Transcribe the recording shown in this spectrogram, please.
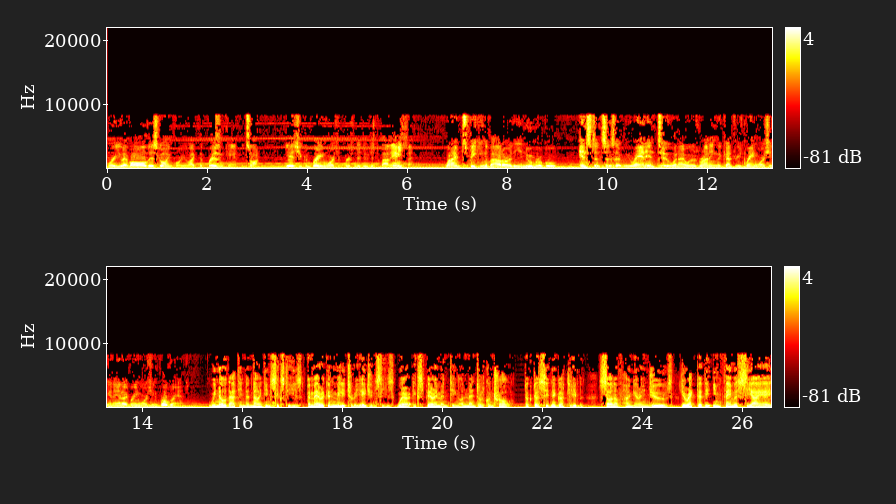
where you have all this going for you, like the prison camp and so on, yes, you can brainwash a person to do just about anything. What I'm speaking about are the innumerable instances that we ran into when I was running the country's brainwashing and anti-brainwashing programs. We know that in the 1960s, American military agencies were experimenting on mental control. Dr. Sidney Gottlieb, son of Hungarian Jews, directed the infamous CIA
